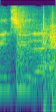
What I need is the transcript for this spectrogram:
leaving to the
